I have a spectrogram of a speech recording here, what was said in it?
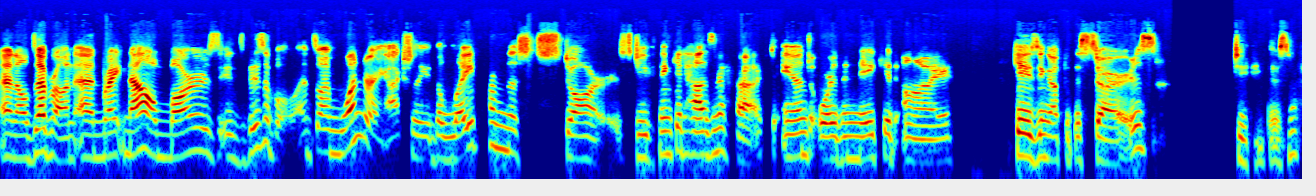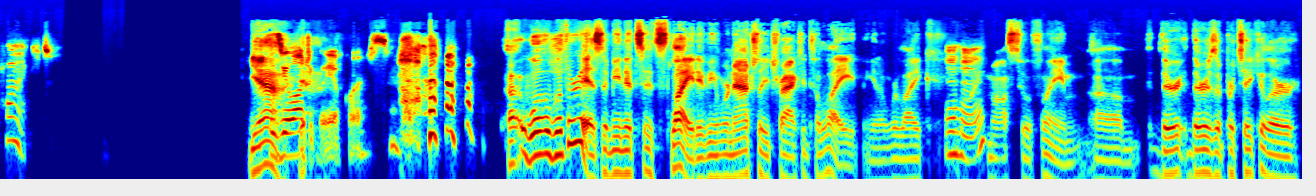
and Aldebaran, and right now Mars is visible. And so I'm wondering, actually, the light from the stars. Do you think it has an effect, and or the naked eye gazing up at the stars? Do you think there's an effect? yeah yeah. Physiologically, of course. Uh, well well there is i mean it's it's light i mean we're naturally attracted to light you know we're like Mhm. like moss to a flame um, there there is a particular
